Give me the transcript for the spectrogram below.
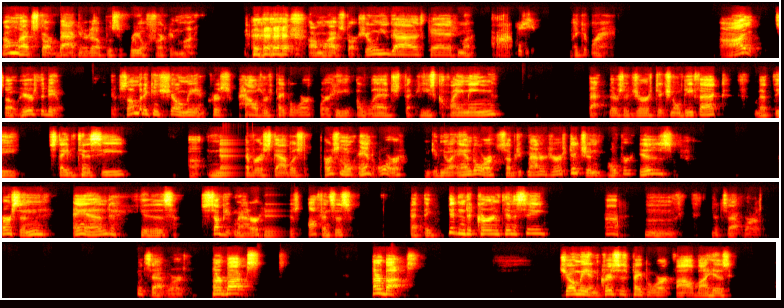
I'm gonna have to start backing it up with some real fucking money. I'm gonna have to start showing you guys cash money. Make it rain. All right. So here's the deal. If somebody can show me in Chris Hauser's paperwork where he alleged that he's claiming that there's a jurisdictional defect, that the state of Tennessee uh, never established personal and or I'm giving you an and or subject matter jurisdiction over his person and his subject matter, his offenses that they didn't occur in Tennessee. Ah, hmm, what's that worth? What's that worth? 100 bucks? 100 bucks. Show me in Chris's paperwork filed by his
